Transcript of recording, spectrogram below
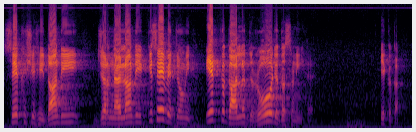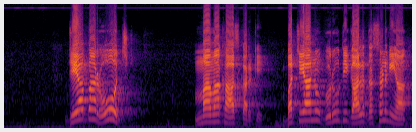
ਸਿੱਖ ਸ਼ਹੀਦਾਂ ਦੀ, ਜਰਨੈਲਾਂ ਦੀ, ਕਿਸੇ ਵਿੱਚੋਂ ਵੀ ਇੱਕ ਗੱਲ ਰੋਜ਼ ਦੱਸਣੀ ਹੈ। ਇੱਕ ਗੱਲ। ਜੇ ਆਪਾਂ ਰੋਜ਼ ਮਾਵਾਂ ਖਾਸ ਕਰਕੇ ਬੱਚਿਆਂ ਨੂੰ ਗੁਰੂ ਦੀ ਗੱਲ ਦੱਸਣਗੀਆਂ,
